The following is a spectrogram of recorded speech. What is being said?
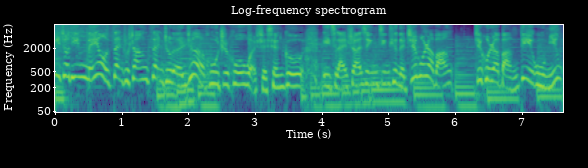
欢迎收听没有赞助商赞助的热乎知乎，我是仙姑，一起来刷新今天的知乎热榜。知乎热榜第五名，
